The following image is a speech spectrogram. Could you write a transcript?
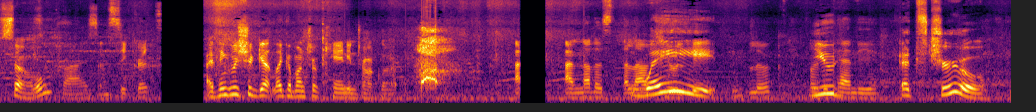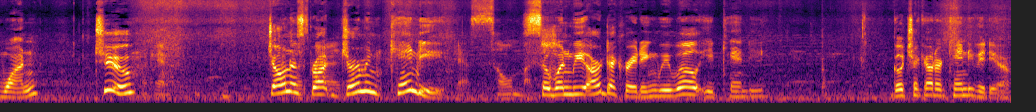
So, Surprise and secrets. I think we should get like a bunch of candy and chocolate. I'm not allowed Wait, to look for You- the candy. that's true. One, two. Okay. Jonas That's brought. German candy. Yeah, so much. So when we are decorating, we will eat candy. go check out our candy video.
